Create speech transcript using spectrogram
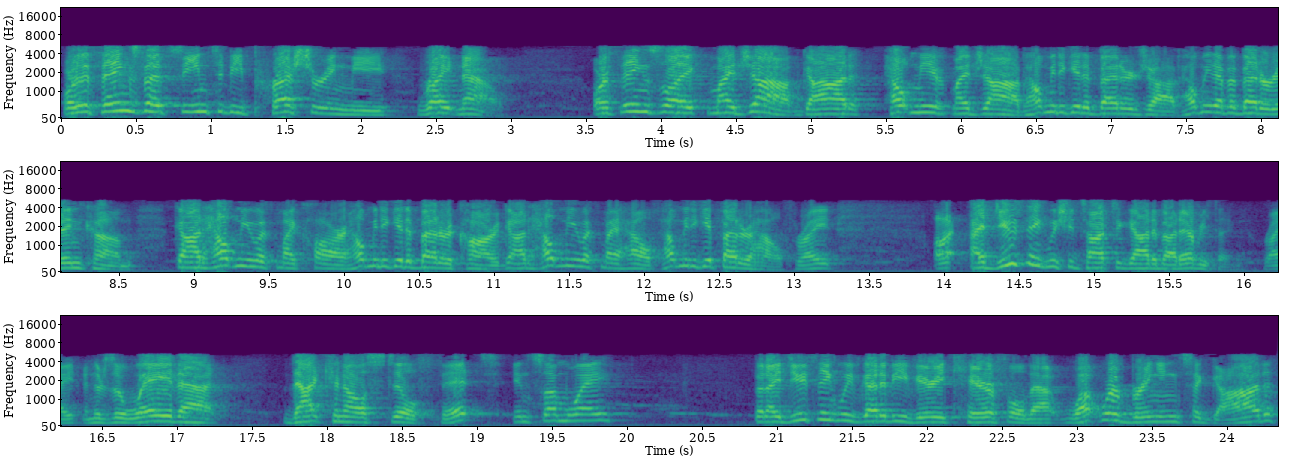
or the things that seem to be pressuring me right now. Or things like my job. God, help me with my job. Help me to get a better job. Help me to have a better income. God, help me with my car. Help me to get a better car. God, help me with my health. Help me to get better health, right? I do think we should talk to God about everything, right? And there's a way that that can all still fit in some way. But I do think we've got to be very careful that what we're bringing to God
